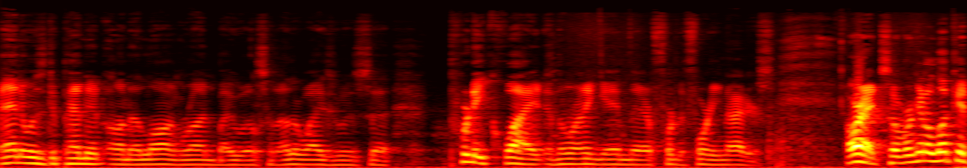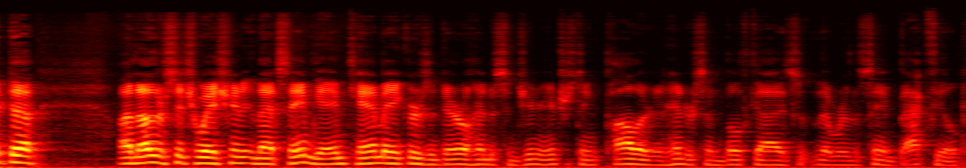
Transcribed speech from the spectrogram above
And it was dependent on a long run by Wilson. Otherwise, it was uh, pretty quiet in the running game there for the 49ers. All right, so we're going to look at uh, another situation in that same game. Cam Akers and Darrell Henderson Jr. Interesting. Pollard and Henderson, both guys that were in the same backfield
